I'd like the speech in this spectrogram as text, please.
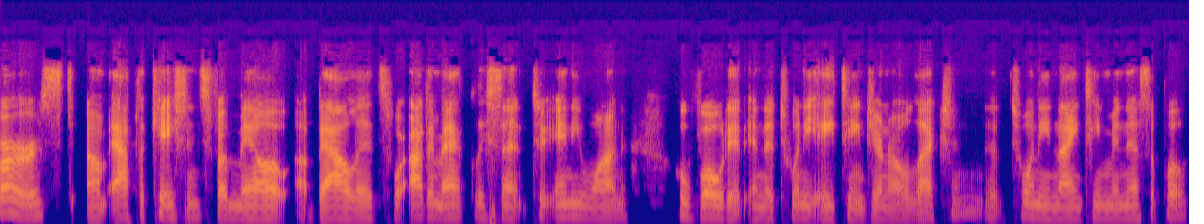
1st, um, applications for mail uh, ballots were automatically sent to anyone who voted in the 2018 general election, the 2019 municipal,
